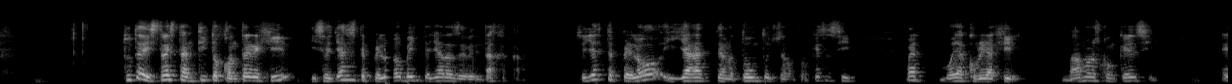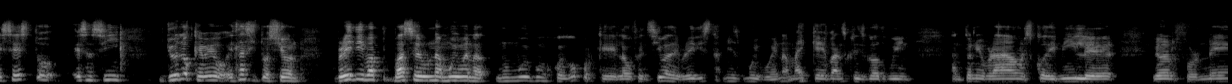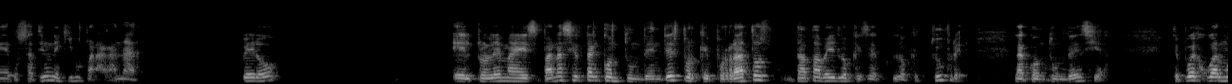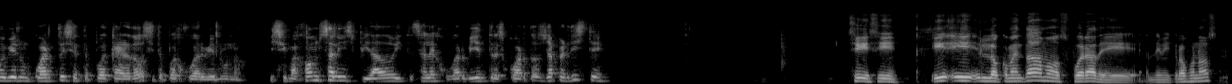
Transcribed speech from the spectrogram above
tú te distraes tantito con Terry Hill y se, ya se te peló 20 yardas de ventaja, cabrón sea, ya te peló y ya te anotó un touchdown, porque es así. Bueno, voy a cubrir a Gil. Vámonos con Kelsey. Es esto, es así. Yo es lo que veo, es la situación. Brady va, a ser una muy buena, un muy buen juego porque la ofensiva de Brady también es muy buena. Mike Evans, Chris Godwin, Antonio Brown, Scotty Miller, Leonard Fournette, o sea, tiene un equipo para ganar. Pero el problema es, van a ser tan contundentes porque por ratos Tapa Bay lo que, lo que sufre la contundencia. Te puede jugar muy bien un cuarto y se te puede caer dos y te puede jugar bien uno. Y si Mahomes sale inspirado y te sale a jugar bien tres cuartos, ya perdiste. Sí, sí. Y, lo comentábamos fuera de, micrófonos.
